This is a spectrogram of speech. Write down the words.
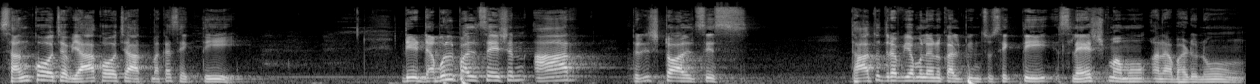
సంకోచ వ్యాకోచాత్మక శక్తి. The double pulsation or peristalsis ధాతు ద్రవ్యములను కల్పించు శక్తి శ్లేష్మము అనబడును.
